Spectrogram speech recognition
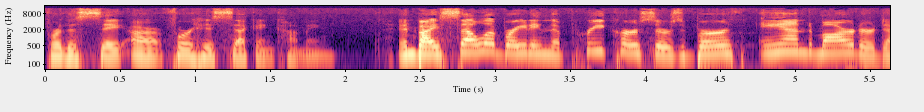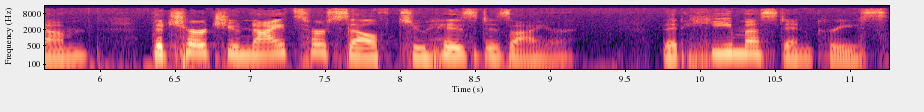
for, the sa- uh, for his second coming. And by celebrating the precursor's birth and martyrdom, the church unites herself to his desire that he must increase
